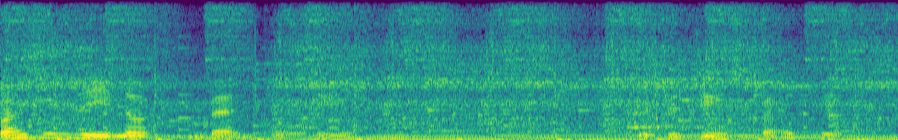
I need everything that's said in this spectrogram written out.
Surprisingly not bad drifting. The drifting is quite okay.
